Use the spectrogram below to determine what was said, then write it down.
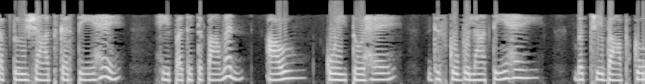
तब तो याद करते हैं, हे पतित पावन, आओ, कोई तो है जिसको बुलाते हैं, बच्चे बाप को।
